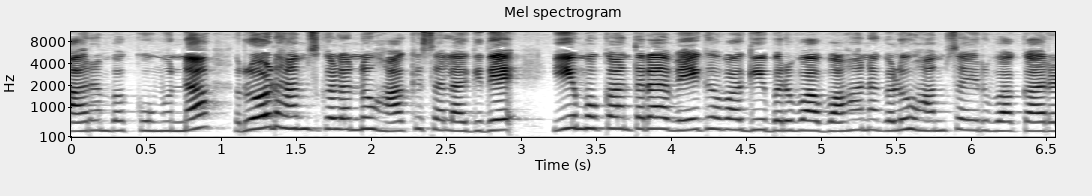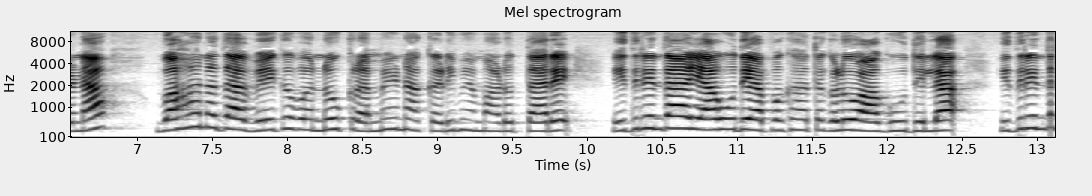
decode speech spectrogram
ಆರಂಭಕ್ಕೂ ಮುನ್ನ ರೋಡ್ ಹಂಸ್ಗಳನ್ನು ಹಾಕಿಸಲಾಗಿದೆ. ಈ ಮುಖಾಂತರ ವೇಗವಾಗಿ ಬರುವ ವಾಹನಗಳು ಹಂಸ ಇರುವ ಕಾರಣ ವಾಹನದ ವೇಗವನ್ನು ಕ್ರಮೇಣ ಕಡಿಮೆ ಮಾಡುತ್ತಾರೆ. ಇದರಿಂದ ಯಾವುದೇ ಅಪಘಾತಗಳು ಆಗುವುದಿಲ್ಲ. ಇದರಿಂದ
